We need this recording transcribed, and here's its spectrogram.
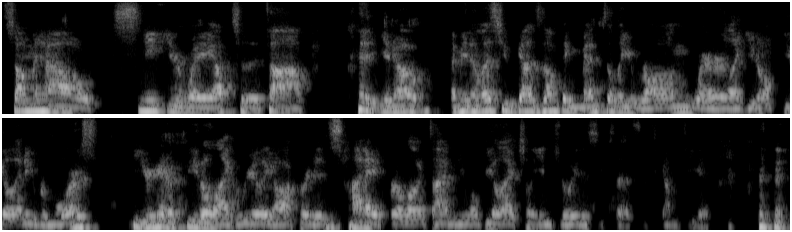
somehow sneak your way up to the top, you know, I mean, unless you've got something mentally wrong where like you don't feel any remorse, you're going to feel like really awkward inside for a long time and you won't be able to actually enjoy the success that's come to you.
